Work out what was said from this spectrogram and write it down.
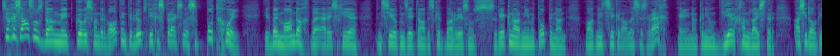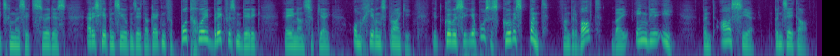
So gesels ons dan met Kobus van der Walt en terloops die gesprek sal se pot gooi hier by maandag by rsg.co.za beskikbaar wees. Ons rekenaar neem dit op en dan maak net seker alles is reg en dan kan jy hom weer gaan luister as jy dalk iets gemis het. So dis rsg.co.za kyk net vir pot gooi breakfast met Derek en dan soek jy omgewingspraatjie. Dit Kobus se e-pos is kobus.vanderwalt by nwu.ac.za.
